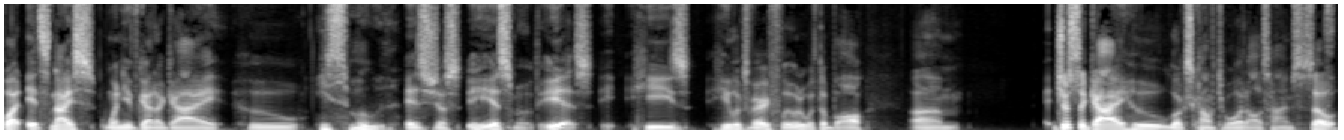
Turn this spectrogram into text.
But it's nice when you've got a guy who he's smooth. is just he is smooth. He is. He's he looks very fluid with the ball. Um, just a guy who looks comfortable at all times. So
